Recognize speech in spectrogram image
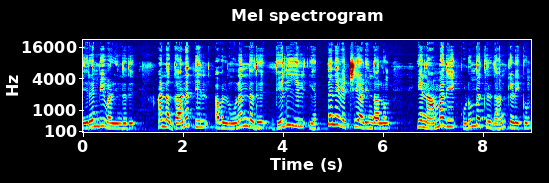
நிரம்பி வழிந்தது. அந்த கணத்தில் அவள் உணர்ந்தது வெளியில் எத்தனை வெற்றி அடைந்தாலும் என் அமைதி குடும்பத்தில்தான் கிடைக்கும்.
